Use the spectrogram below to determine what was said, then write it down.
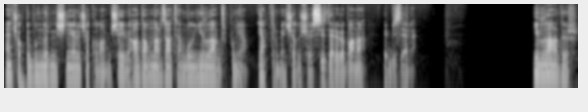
en çok da bunların işine yarayacak olan bir şey ve adamlar zaten bunu yıllardır bunu yap yaptırmaya çalışıyor sizlere ve bana ve bizlere. Yıllardır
